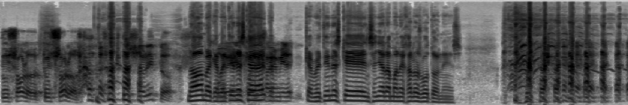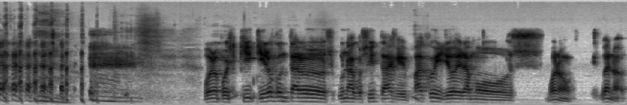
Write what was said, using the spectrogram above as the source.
tú solo, tú solo, tú solito. No, hombre, que me Pues- tienes pues que, déjame que, me tienes que enseñar a manejar los botones. Bueno, pues qui- quiero contaros una cosita, que Paco y yo éramos, bueno, bueno,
